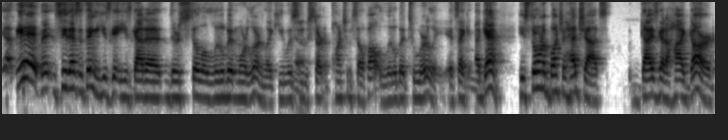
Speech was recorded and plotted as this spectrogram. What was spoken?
Yeah, yeah. But see, that's the thing. He's got he's got to. There's still a little bit more to learn. Like he was he was starting to punch himself out a little bit too early. It's like again, he's throwing a bunch of headshots. Guys got a high guard.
